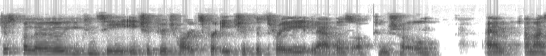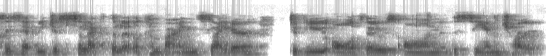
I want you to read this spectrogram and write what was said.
just below you can see each of your charts for each of the three levels of control. Um, and as I said, we just select the little combine slider to view all of those on the same chart.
